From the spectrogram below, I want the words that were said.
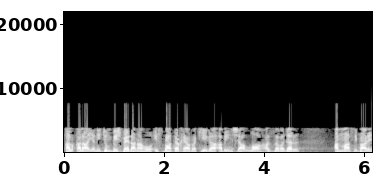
قلقلہ یعنی جنبش پیدا نہ ہو، اس بات کا خیال رکھیے گا۔ اب انشاءاللہ شاء اللہ وجل اما سپارے۔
